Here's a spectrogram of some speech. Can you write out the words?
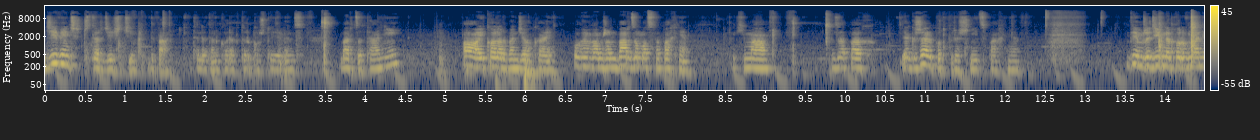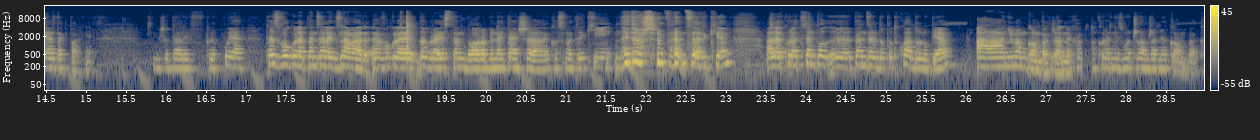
9,42. Tyle ten korektor kosztuje, więc bardzo tani. O, i kolor będzie ok. Powiem Wam, że on bardzo mocno pachnie. Taki ma zapach jak żel pod prysznic pachnie. Wiem, że dziwne porównanie, ale tak pachnie. Także dalej wklepuję. To jest w ogóle pędzelek z Lamar. E, w ogóle dobra jestem, bo robię najtańsze kosmetyki najdroższym pędzelkiem, ale akurat ten e, pędzel do podkładu lubię, a nie mam gąbek żadnych. Akurat nie zmoczyłam żadnych gąbek.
